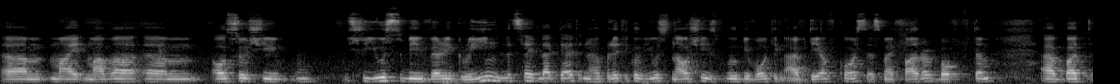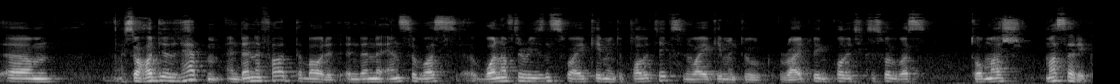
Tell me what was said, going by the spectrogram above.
Um, my mother um, also she she used to be very green, let's say it like that, in her political views. Now she will be voting AfD, of course, as my father, both of them. Uh, but um, so how did it happen? And then I thought about it, and then the answer was uh, one of the reasons why I came into politics and why I came into right-wing politics as well was Tomasz Masaryk.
